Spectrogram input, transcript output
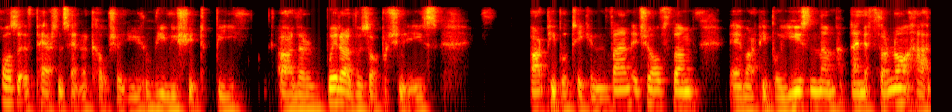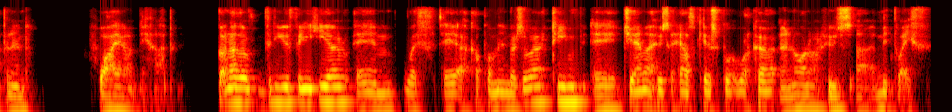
positive person-centered culture, you really should be are there where are those opportunities? Are people taking advantage of them? Um, are people using them? And if they're not happening, why aren't they happening? Got another video for you here um, with uh, a couple of members of our team, uh, Gemma, who's a healthcare support worker, and Honor, who's a midwife.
